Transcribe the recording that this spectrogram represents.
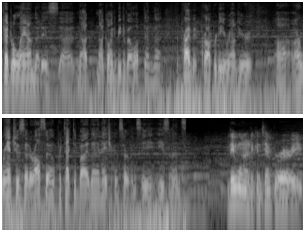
federal land that is uh, not, not going to be developed, and the, the private property around here uh, are ranches that are also protected by the Nature Conservancy easements. They wanted a contemporary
